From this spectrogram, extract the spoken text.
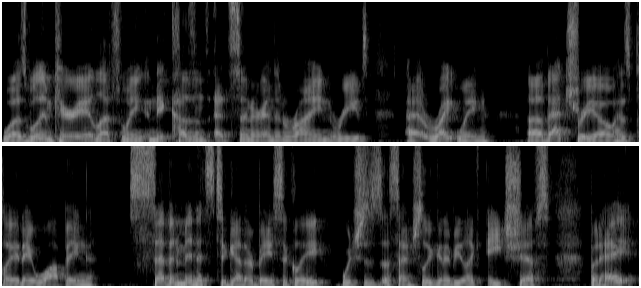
was William Carrier at left wing, Nick Cousins at center, and then Ryan Reaves at right wing. Uh, that trio has played a whopping seven minutes together, basically, which is essentially going to be like eight shifts. But hey,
